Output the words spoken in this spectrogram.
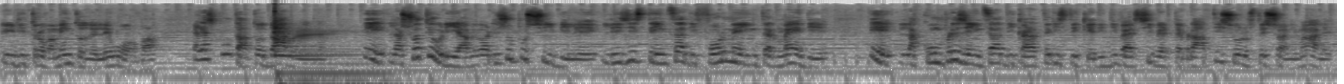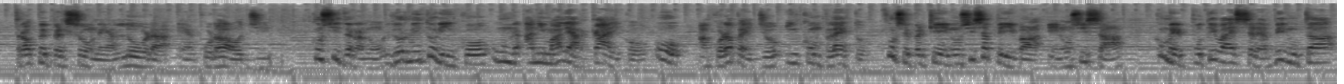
il ritrovamento delle uova era spuntato Darwin e la sua teoria aveva reso possibile l'esistenza di forme intermedie e la compresenza di caratteristiche di diversi vertebrati sullo stesso animale. Troppe persone allora e ancora oggi considerano l'ornitorinco un animale arcaico o, ancora peggio, incompleto, forse perché non si sapeva e non si sa come poteva essere avvenuta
